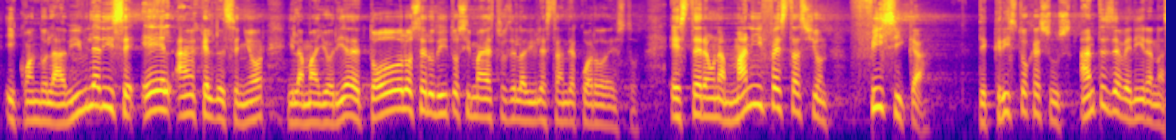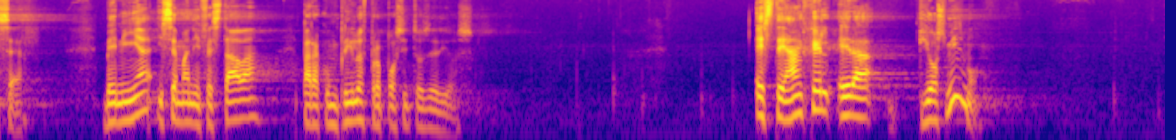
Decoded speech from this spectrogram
Y cuando la Biblia dice el ángel del Señor, y la mayoría de todos los eruditos y maestros de la Biblia están de acuerdo de esto, esta era una manifestación física de Cristo Jesús antes de venir a nacer. Venía y se manifestaba para cumplir los propósitos de Dios. Este ángel era Dios mismo.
